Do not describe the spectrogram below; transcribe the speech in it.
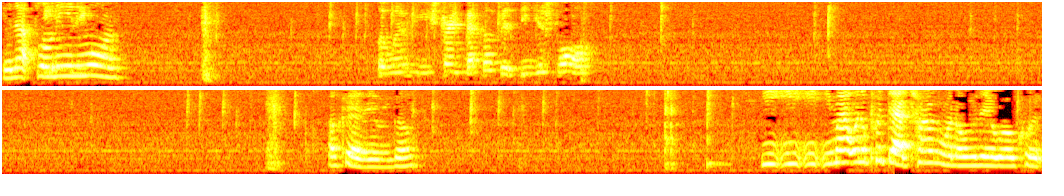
You're not floating anymore. But whenever you straighten back up, it you just fall. Okay, there we go. You, you, you- you might want to put that turn one over there real quick.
